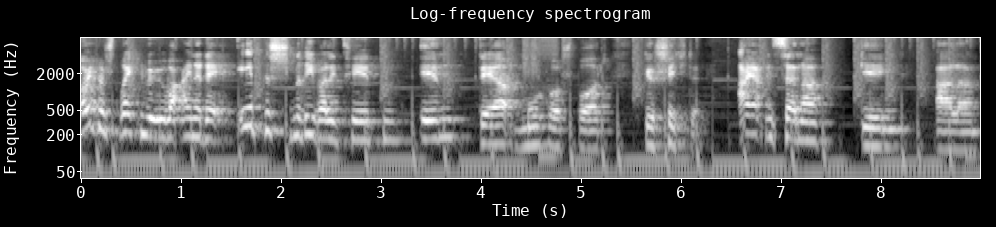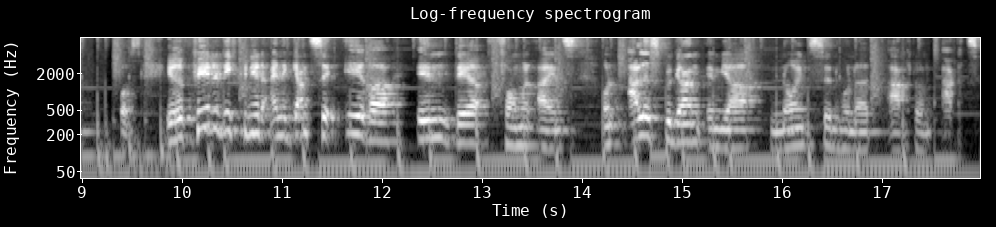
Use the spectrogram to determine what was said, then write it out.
Heute sprechen wir über eine der epischsten Rivalitäten in der Motorsport-Geschichte. Ayrton Senna gegen Alan Prost. Ihre Fehde definiert eine ganze Ära in der Formel 1 und alles begann im Jahr 1988.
